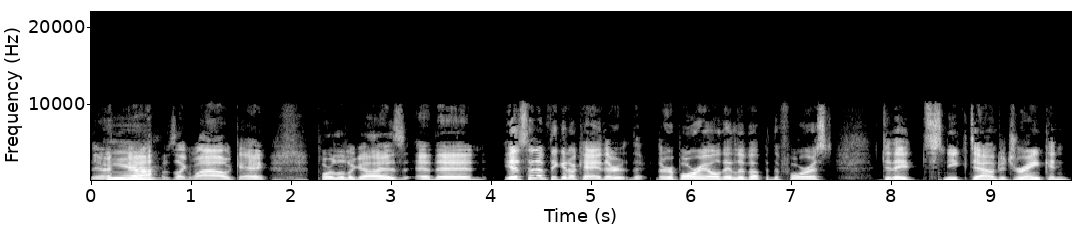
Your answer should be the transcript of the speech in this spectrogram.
yeah. Yeah. I was like, wow, okay. Poor little guys. And then yes, then I'm thinking, okay, they're they're, they're arboreal, they live up in the forest. Do they sneak down to drink? And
